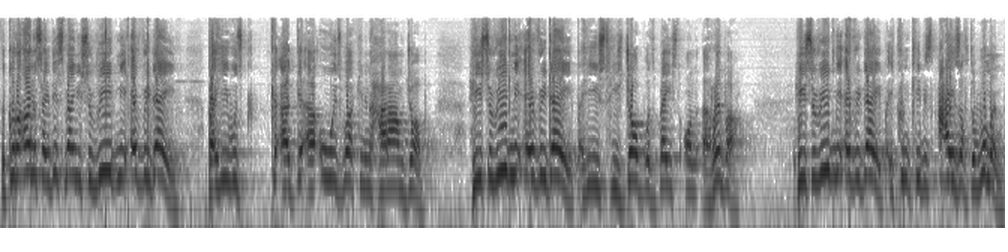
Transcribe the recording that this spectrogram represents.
The Quran say this man used to read me every day, but he was uh, uh, always working in a haram job. He used to read me every day, but used, his job was based on riba. He used to read me every day, but he couldn't keep his eyes off the woman.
